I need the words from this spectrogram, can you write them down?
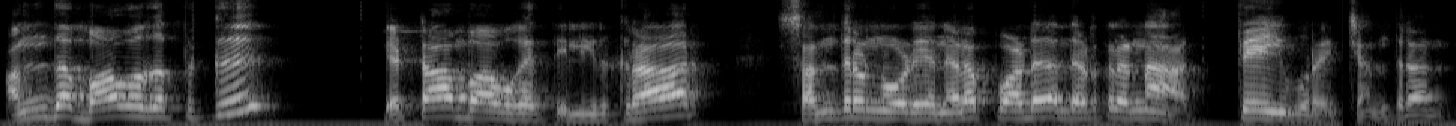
அந்த பாவகத்துக்கு எட்டாம் பாவகத்தில் இருக்கிறார். சந்திரனுடைய நிலப்பாடு அந்த இடத்துல என்ன? தேய்வுரை சந்திரன்.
